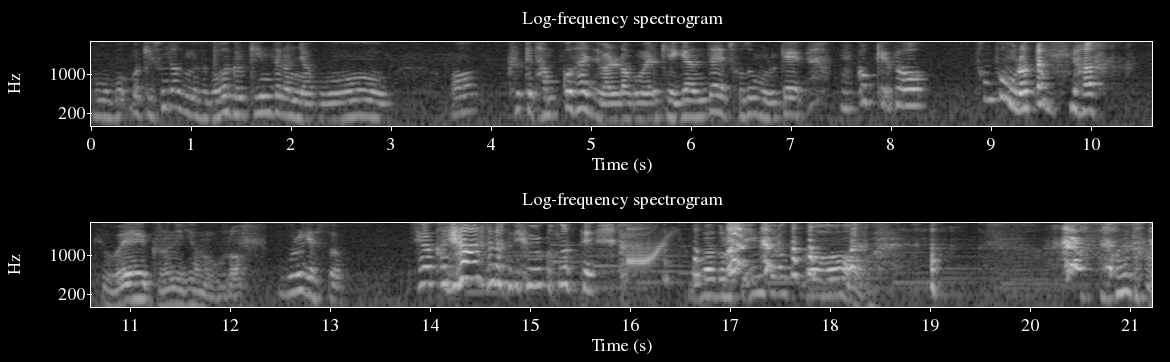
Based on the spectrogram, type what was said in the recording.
뭐, 뭐, 막 이렇게 손잡으면서 뭐가 그렇게 힘들었냐고 어 그렇게 담고 살지 말라고 막 이렇게 얘기하는데 저도 모르게 울컥해서 펑펑 울었답니다. 그 왜 그런 얘기하면 울어? 모르겠어. 생각하지 않아도 나 지금 울 것 같아. 뭐가 그렇게 힘들었어? 황당.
